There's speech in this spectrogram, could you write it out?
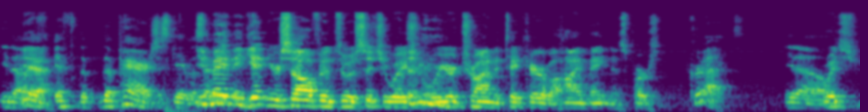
You know, Yeah. if, if the, the parents just gave us You may be getting yourself into a situation where you're trying to take care of a high maintenance person, correct. You know, which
